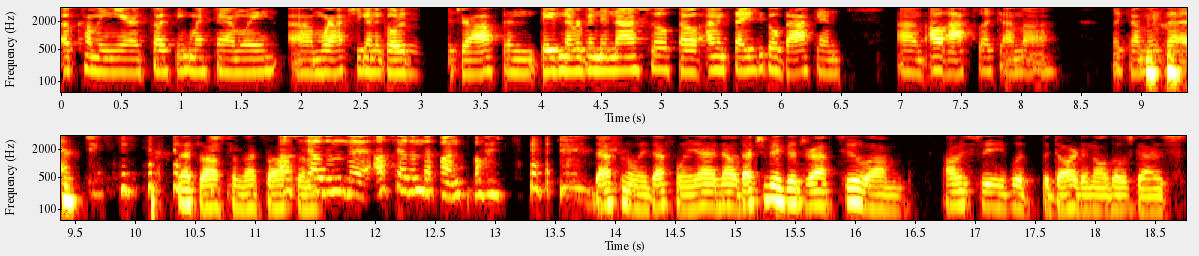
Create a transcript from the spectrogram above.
upcoming year, and so I think my family um, we're actually going to go to the draft, and they've never been to Nashville, so I'm excited to go back, and um, I'll act like I'm a like I'm a vet. That's awesome. That's awesome. I'll show them the I'll show them the fun spots. definitely, definitely. Yeah, no, that should be a good draft too. Um, obviously with Bedard and all those guys.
